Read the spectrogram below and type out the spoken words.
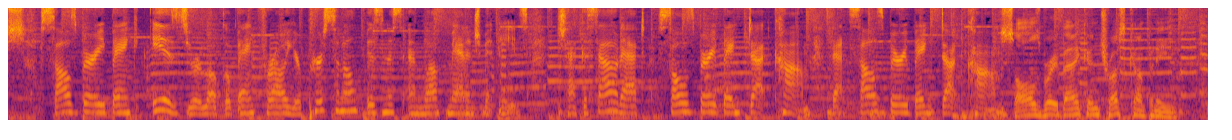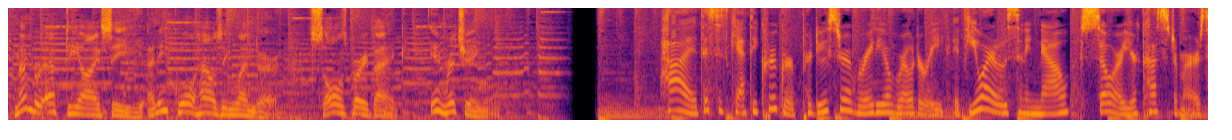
service. Salisbury Bank is your local bank for all your personal, business, and wealth management needs. Check us out at salisburybank.com. That's salisburybank.com. Salisbury Bank and Trust Company. Member FDIC, an equal housing lender. Salisbury Bank, enriching. Hi, this is Kathy Kruger, producer of Radio Rotary. If you are listening now, so are your customers.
